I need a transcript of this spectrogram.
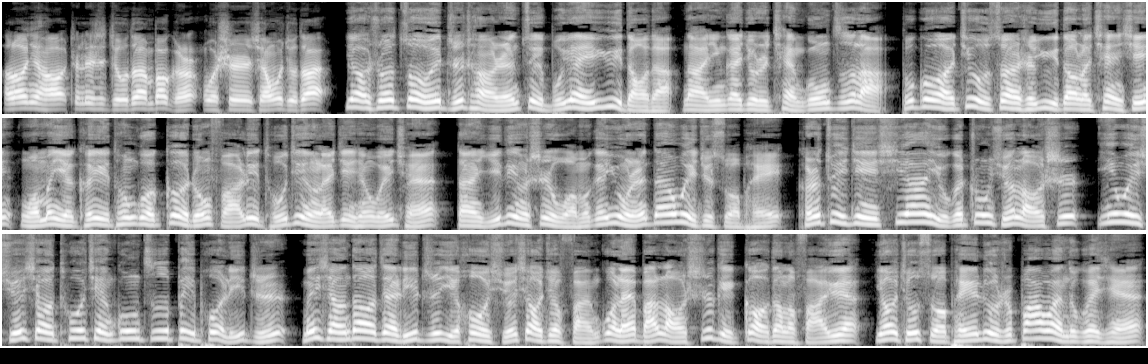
Hello，你好，这里是九段爆梗，我是玄武九段。要说作为职场人最不愿意遇到的，那应该就是欠工资了。不过就算是遇到了欠薪，我们也可以通过各种法律途径来进行维权，但一定是我们跟用人单位去索赔。可是最近西安有个中学老师因为学校拖欠工资被迫离职，没想到在离职以后，学校却反过来把老师给告到了法院，要求索赔六十八万多块钱。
